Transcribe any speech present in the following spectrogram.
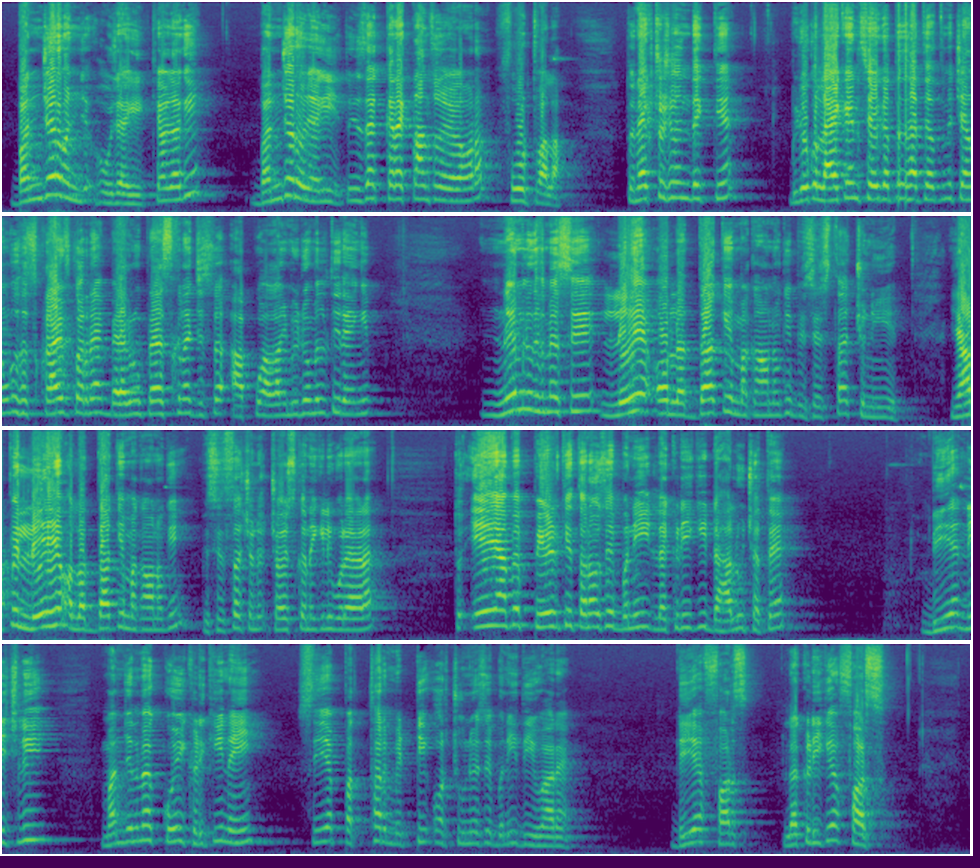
बंजर बन हो जाएगी। क्या हो जाएगी? बंजर हो जाएगी। तो इसका करेक्ट आंसर हो जाएगा हमारा फोर्थ वाला। तो नेक्स्ट क्वेश्चन देखते हैं। वीडियो को लाइक एंड शेयर करते हैं साथ साथ में चैनल को सब्सक्राइब कर रहे हैं। बेल आइकन प्रेस कर रहे हैं जिससे आपको आगामी वीडियो मिलती रहेंगी। निम्नलिखित में से लेह और लद्दाख के मकानों की विशेषता चुनिए। यहाँ पे लेह और लद्दाख के मकानों की विशेषता चॉइस करने के लिए बोला जा रहा है। तो ए यहाँ पे पेड़ के तनों से बनी लकड़ी की ढालू छतें। बी है निचली मंजिल में कोई खिड़की नहीं। सी है पत्थर मिट्टी और चूने से बनी दीवारें डी है फर्श, लकड़ी के फर्श।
